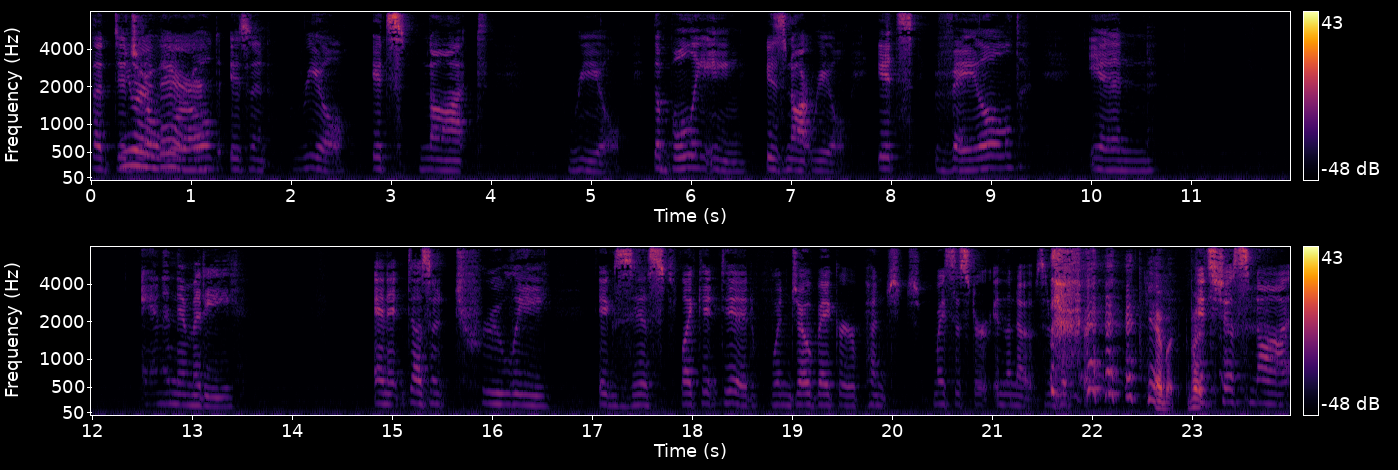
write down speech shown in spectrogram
the digital world isn't real. It's not real. The bullying is not real. It's veiled in anonymity and it doesn't truly exist like it did when Joe Baker punched my sister in the nose in Pittsburgh. Yeah, but but it's just not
